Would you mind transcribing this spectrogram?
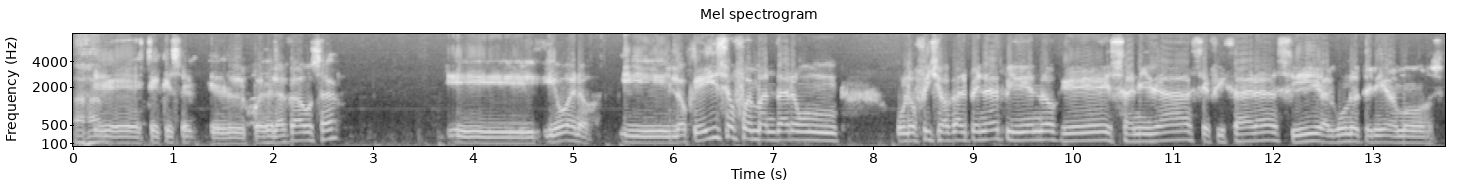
Ajá. este que es el, el juez de la causa. Y, y bueno, y lo que hizo fue mandar un, un oficio acá al penal pidiendo que Sanidad se fijara si alguno teníamos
